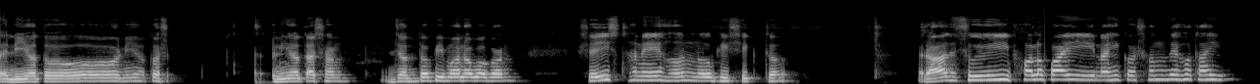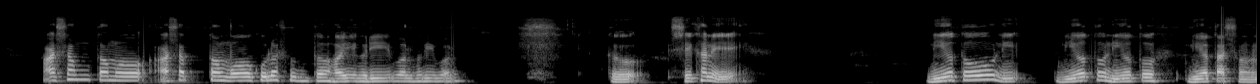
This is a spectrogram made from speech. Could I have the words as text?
তাই নিয়ত নিয়ত নিয়তাসন যদ্যপি মানবগণ সেই স্থানে হন অভিষিক্ত। রাজসুই ফল পাই নাহিক সন্দেহ তাই। আসামতম আসাত্তম কুলশুদ্ধ হয় হরি বল হরি বল। তো সেখানে নিয়ত নিয়ত নিয়ত নিয়তাসন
